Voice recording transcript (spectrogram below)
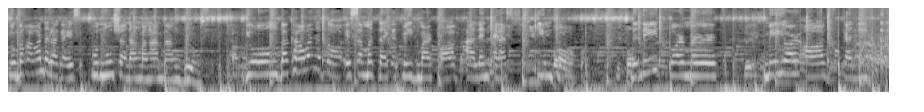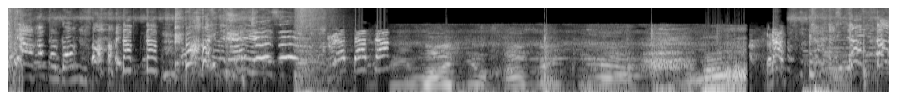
yung Bakawan talaga is puno siya ng mga mangroves. Yung Bakawan na to is somewhat like a trademark of Allen S. Kimpo, the late former mayor of Calibo. Tap, tap! Ganyan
